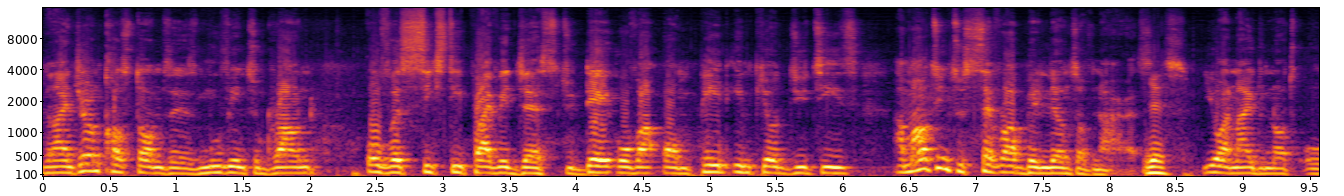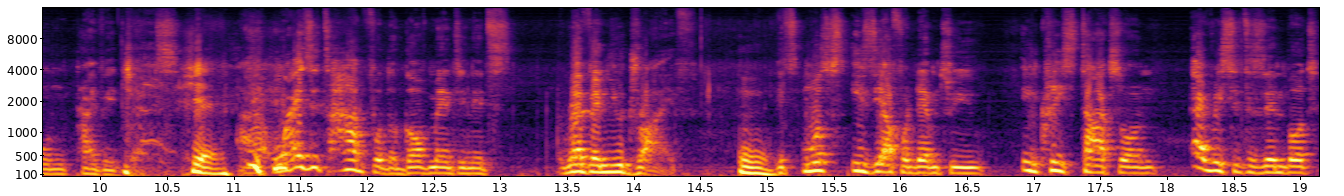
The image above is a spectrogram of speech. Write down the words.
the Nigerian customs is moving to ground over 60 private jets today over unpaid import duties amounting to several billions of naira. Yes. You and I do not own private jets. Yeah. Uh, why is it hard for the government in its revenue drive? Mm. It's most easier for them to increase tax on every citizen, but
